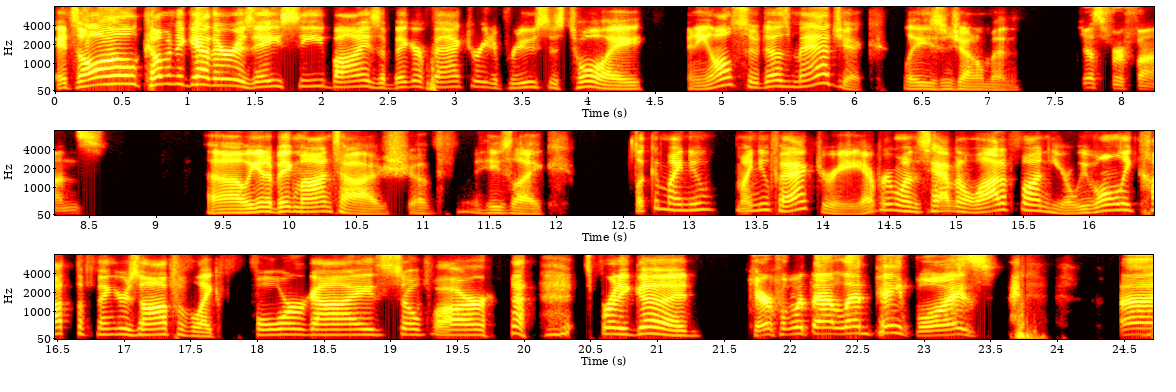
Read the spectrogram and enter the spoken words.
It's all coming together as AC buys a bigger factory to produce his toy, and he also does magic, ladies and gentlemen. just for funds. Uh, we get a big montage of he's like, look at my new my new factory. Everyone's having a lot of fun here. We've only cut the fingers off of like four guys so far. it's pretty good. Careful with that lead paint, boys. Uh,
